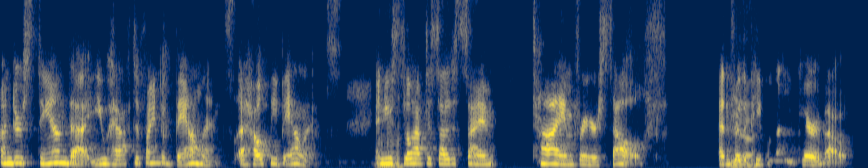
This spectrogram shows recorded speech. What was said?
understand that you have to find a balance, a healthy balance. And you Uh-huh. still have to set aside time for yourself and for the people that you care about.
